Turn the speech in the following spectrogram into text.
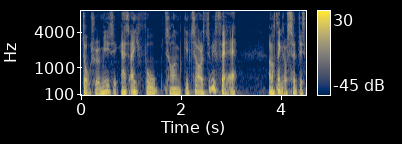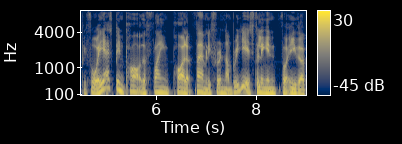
Doctor of Music, as a full time guitarist. To be fair, and I think I've said this before, he has been part of the Flame Pilot family for a number of years, filling in for either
